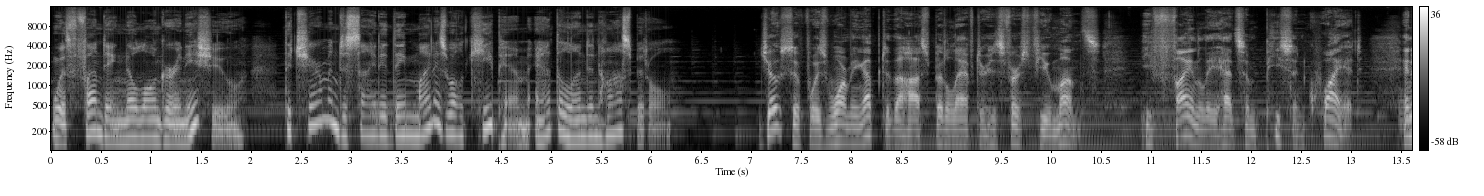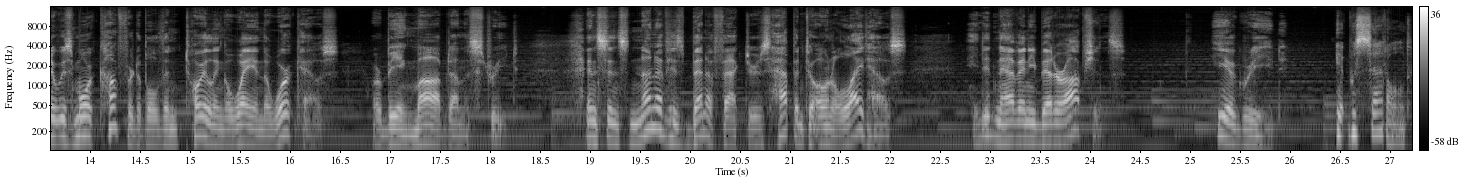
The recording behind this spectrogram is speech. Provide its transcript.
With funding no longer an issue, the chairman decided they might as well keep him at the London hospital. Joseph was warming up to the hospital after his first few months. He finally had some peace and quiet, and it was more comfortable than toiling away in the workhouse or being mobbed on the street. And since none of his benefactors happened to own a lighthouse, he didn't have any better options. He agreed. It was settled.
